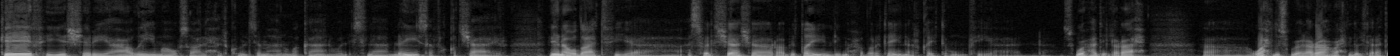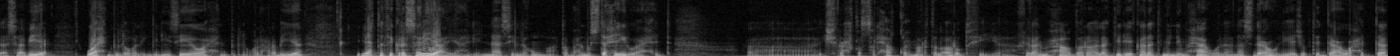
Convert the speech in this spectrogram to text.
كيف هي الشريعة عظيمة وصالحة لكل زمان ومكان والإسلام ليس فقط شعائر. هنا وضعت في أسفل الشاشة رابطين لمحاضرتين ألقيتهم في الأسبوع هذا اللي راح. واحد أسبوع اللي راح واحد ثلاثة أسابيع واحد باللغة الإنجليزية واحد باللغة العربية. يعطي فكرة سريعة يعني للناس اللي هم طبعا مستحيل واحد آه، يشرح قصة الحق وعمارة الأرض في خلال المحاضرة لكن هي كانت مني محاولة ناس دعوني أجبت الدعوة حتى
